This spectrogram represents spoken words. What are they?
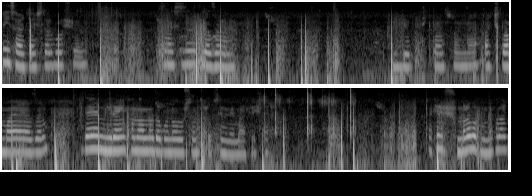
Neyse arkadaşlar boş. Ben size yazarım. Video bittikten sonra açıklamaya yazarım. Bir de Miray'ın kanalına da abone olursanız çok sevinirim arkadaşlar. Arkadaşlar şunlara bakın ne kadar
